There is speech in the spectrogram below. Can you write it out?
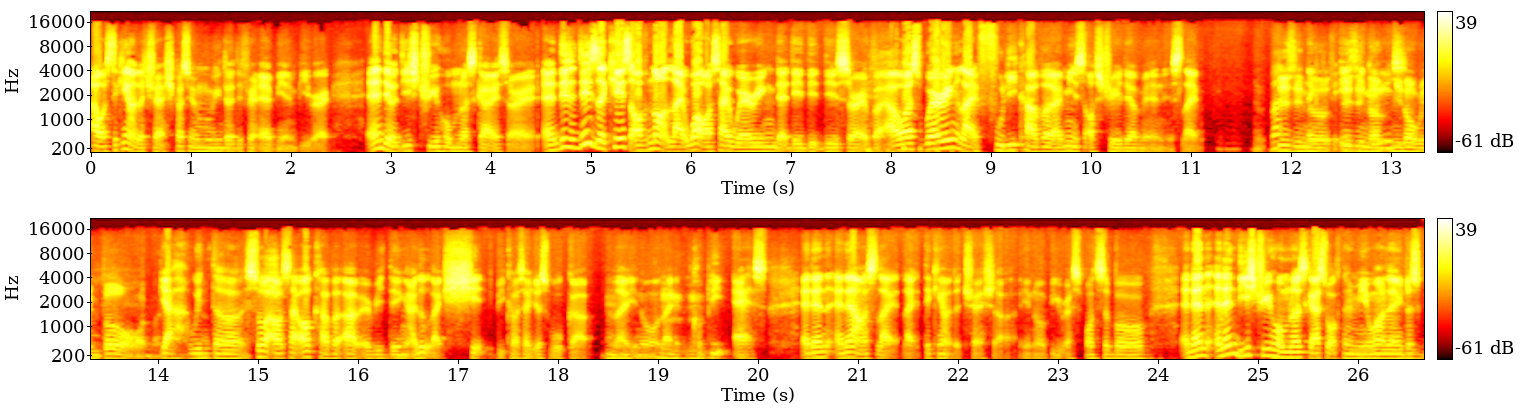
I was taking out the trash because we were moving to a different Airbnb, right? And there were these three homeless guys, right? And this this is a case of not like what was I wearing that they did this, right? But I was wearing like fully covered. I mean, it's Australia, man. It's like this in the this in the middle of winter or? Like, Yeah, winter. So I was like all covered up, everything. I looked like shit because I just woke up, like you know, like complete ass. And then and then I was like like taking out the trash, uh, you know, be responsible. And then and then these three homeless guys walked up to me. One of them just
